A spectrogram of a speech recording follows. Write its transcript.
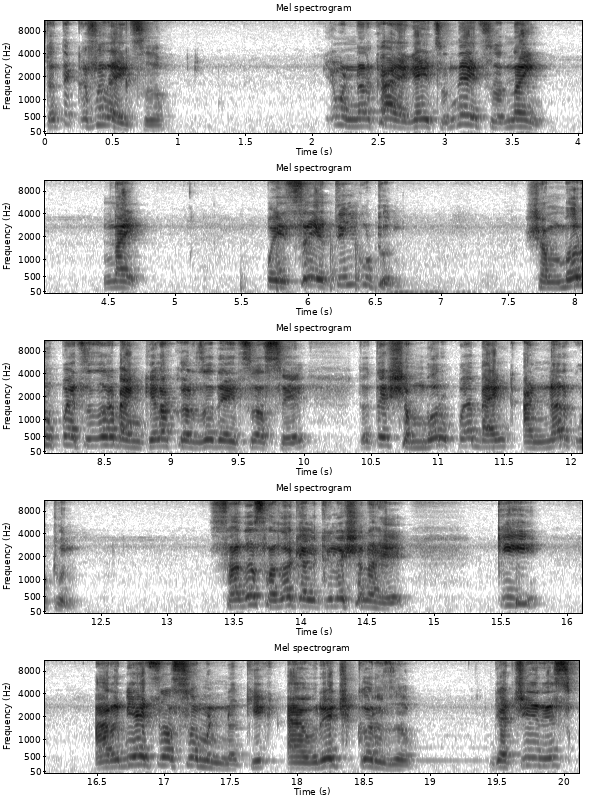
तर ते कसं द्यायचं? हे म्हणणार काय घ्यायचं? द्यायचं नाही. नाही. पैसे येतील कुठून? शंभर रुपयाचं जर बँकेला कर्ज द्यायचं असेल तर ते शंभर रुपये बँक आणणार कुठून? साधं साधं कॅल्क्युलेशन आहे की आर बी आयचं असं म्हणणं की एक ॲव्हरेज कर्ज ज्याची रिस्क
